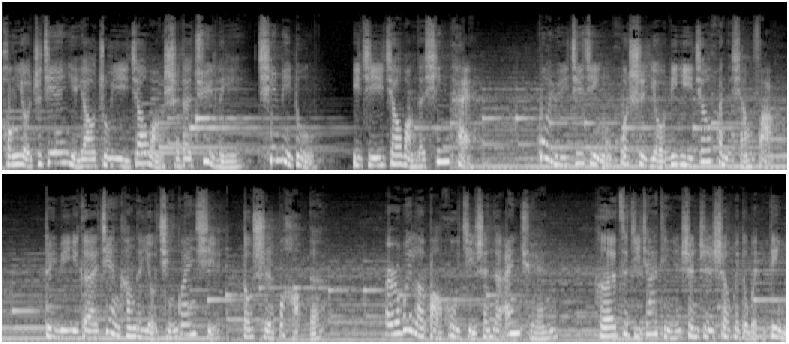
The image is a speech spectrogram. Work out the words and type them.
朋友之间也要注意交往时的距离、亲密度以及交往的心态。过于接近或是有利益交换的想法，对于一个健康的友情关系都是不好的。而为了保护己身的安全和自己家庭甚至社会的稳定，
